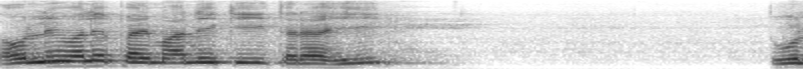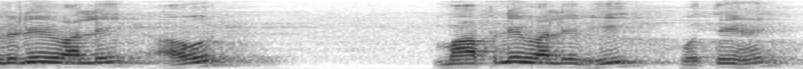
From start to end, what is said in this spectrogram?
तौलने वाले पैमाने की तरह ही तोलने वाले और मापने वाले भी होते हैं।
